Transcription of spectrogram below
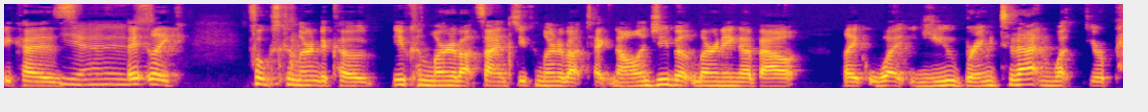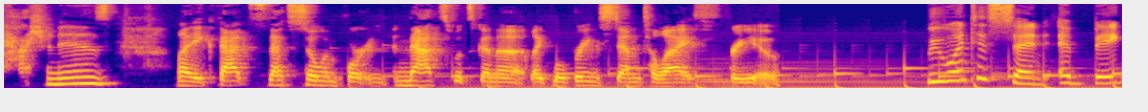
because yes. it, like folks can learn to code you can learn about science you can learn about technology but learning about like what you bring to that and what your passion is like that's that's so important and that's what's gonna like will bring stem to life for you we want to send a big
